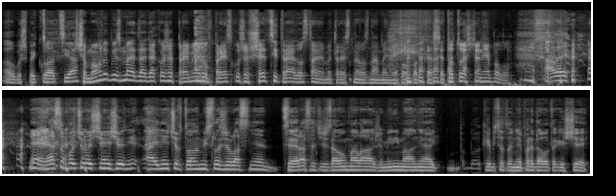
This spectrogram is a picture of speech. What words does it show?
alebo špekulácia. Čo mohli by sme dať akože premiéru v presku, že všetci traja dostaneme trestné oznámenie po podcaste. Toto ešte nebolo. Ale nie, ja som počul ešte niečo, aj niečo v tom zmysle, že vlastne dcera sa tiež zaujímala, že minimálne aj keby sa to nepredalo, tak ešte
